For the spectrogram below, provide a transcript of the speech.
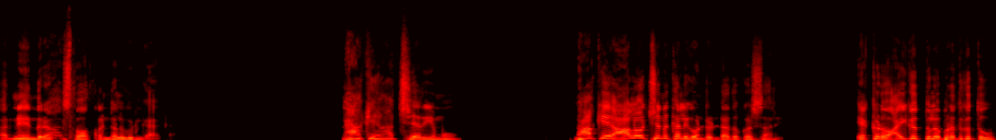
కర్ణేంద్ర స్తోత్రం కలుగును గాక. నాకే ఆశ్చర్యము. నాకే ఆలోచన కలిగి ఉంటుంటుంది ఒక్కోసారి. ఎక్కడో ఐగుత్తులో బ్రతుకుతూ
